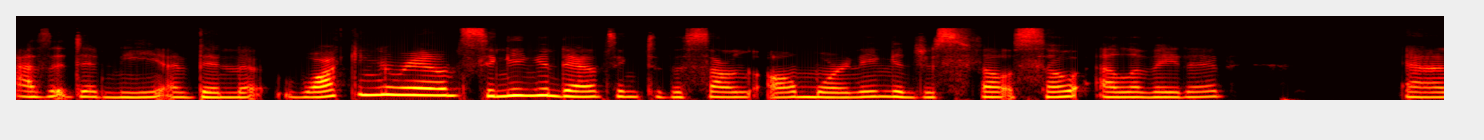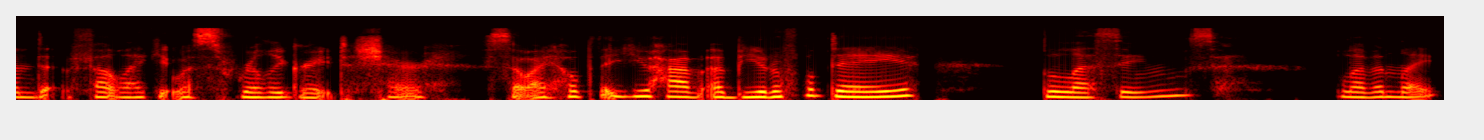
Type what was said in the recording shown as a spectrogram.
as it did me. I've been walking around singing and dancing to the song all morning and just felt so elevated and felt like it was really great to share. So I hope that you have a beautiful day. Blessings, love, and light.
